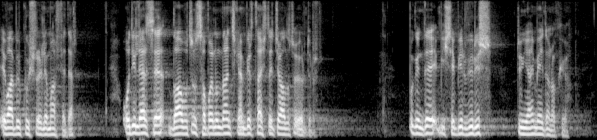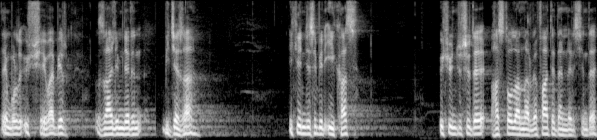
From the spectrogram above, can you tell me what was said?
evabil kuşlarıyla mahveder. O dilerse Davut'un sabanından çıkan bir taşla Calut'u öldürür. Bugün de işte bir virüs dünyaya meydan okuyor. Demek burada üç şey var. Bir zalimlerin bir ceza, ikincisi bir ikaz, üçüncüsü de hasta olanlar, vefat edenler için de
